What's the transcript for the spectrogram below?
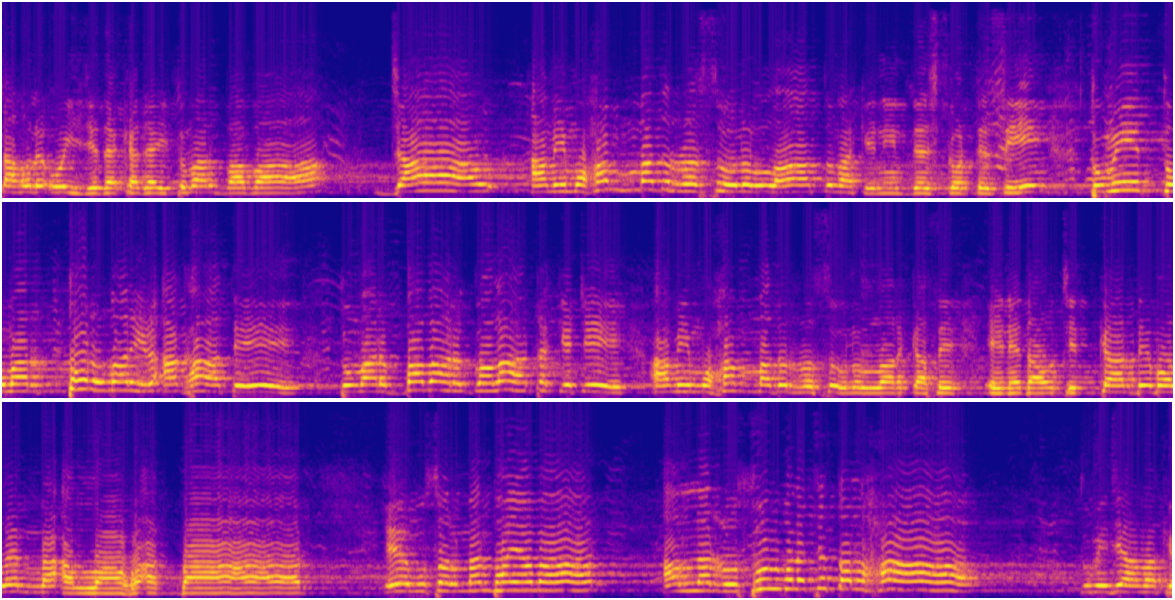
তাহলে ওই যে দেখা যায় তোমার বাবা, যাও, আমি মোহাম্মদ রসুল্লাহ তোমাকে নির্দেশ করতেছি, তুমি তোমার তরবারির আঘাতে, তোমার বাবার গলাটা কেটে আমি মোহাম্মদ রসুল্লাহর কাছে এনে দাও, চিৎকার দে বলেন না, আল্লাহ আকবার। এ মুসলমান ভাই আমার, আল্লাহর রসুল বলেছে, তলহা তুমি যে আমাকে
